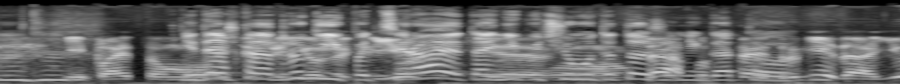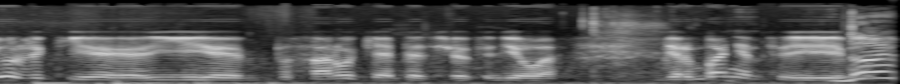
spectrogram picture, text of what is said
Uh-huh. И поэтому... И даже когда другие ежики, подтирают, ежики, они почему-то тоже да, не готовы. другие, да, ежики и сороки опять все это дело дербанят. И да,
